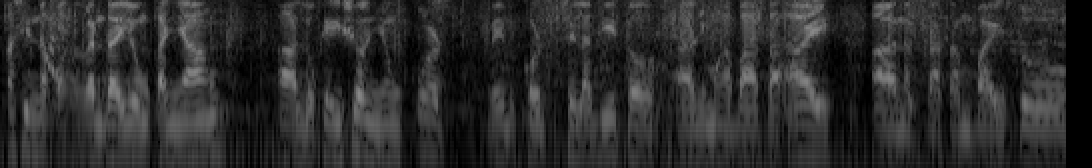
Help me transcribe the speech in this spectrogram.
kasi napakaganda yung kanyang ah, location, yung court. May court sila dito. Ah, yung mga bata ay ah, nagtatambay. So,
